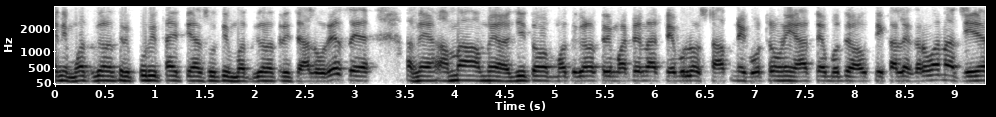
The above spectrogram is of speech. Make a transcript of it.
એની મતગણતરી પૂરી થાય ત્યાં સુધી મતગણતરી ચાલુ રહેશે. અને આમાં અમે હજી તો મતગણતરી માટેના ટેબલો, સ્ટાફની ગોઠવણી, આ તે બધું આવતીકાલે કરવાના છીએ.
